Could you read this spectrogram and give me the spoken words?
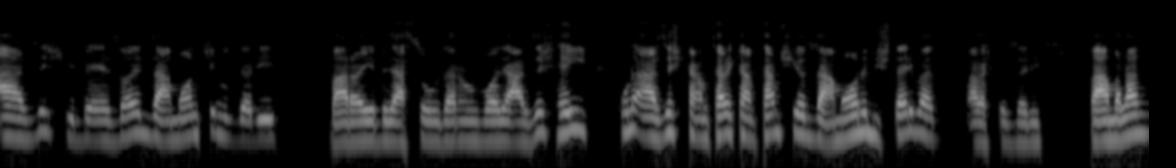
ارزشی به ازای زمان که می‌ذارید برای به دست آوردن اون واحد ارزش هی اون ارزش کمتر و کمتر میشه یا زمان بیشتری باید براش بذارید و عملا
